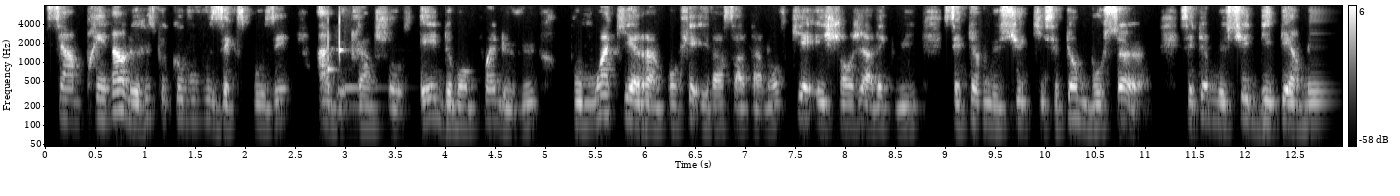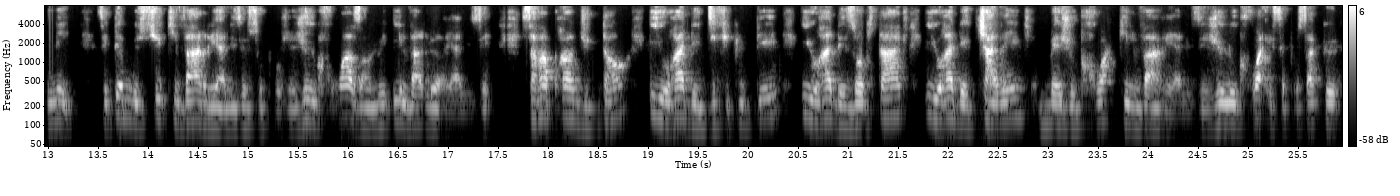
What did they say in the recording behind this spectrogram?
c'est en prenant le risque que vous vous exposez à de grandes choses. Et de mon point de vue, pour moi qui ai rencontré Ivan Saltanov, qui ai échangé avec lui, c'est un monsieur qui, c'est un bosseur, c'est un monsieur déterminé, c'est un monsieur qui va réaliser ce projet. Je crois en lui, il va le réaliser. Ça va prendre du temps, il y aura des difficultés, il y aura des obstacles, il y aura des challenges, mais je crois qu'il va réaliser. Je le crois et c'est pour ça que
